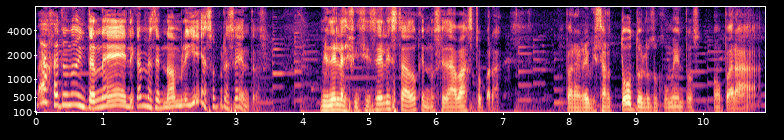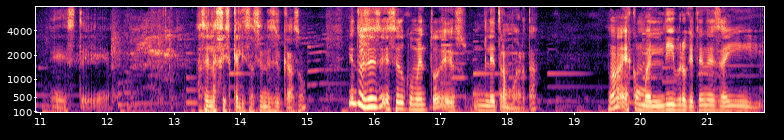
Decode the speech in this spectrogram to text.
Bájate uno de internet, le cambias el nombre y eso presentas. Viene la deficiencia del Estado que no se da abasto para, para revisar todos los documentos o para este, hacer las fiscalizaciones del caso. Y entonces ese documento es letra muerta. ¿no? Es como el libro que tienes ahí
